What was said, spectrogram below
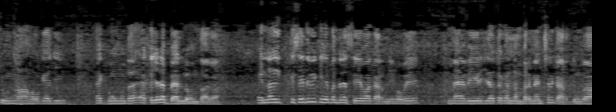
ਚੂਨਾ ਹੋ ਗਿਆ ਜੀ ਇਹ ਗੂੰਦ ਹੈ, ਇੱਕ ਜਿਹੜਾ ਬੈਲ ਹੁੰਦਾਗਾ ਇਹਨਾਂ ਦੀ ਕਿਸੇ ਦੀ ਵੀ ਕਿਸੇ ਬੰਦੇ ਨੇ ਸੇਵਾ ਕਰਨੀ ਹੋਵੇ ਮੈਂ ਵੀਰ ਜੀ ਦਾ ਉੱਤੇ ਮੈਂ ਨੰਬਰ ਮੈਂਸ਼ਨ ਕਰ ਦੂੰਗਾ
